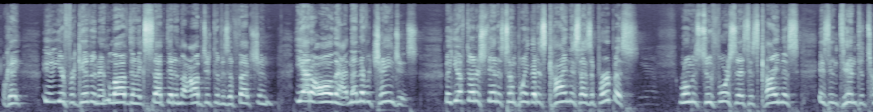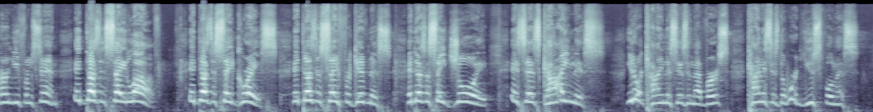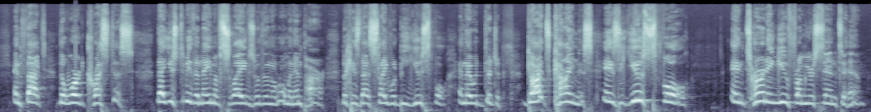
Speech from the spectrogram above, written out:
Okay? You're forgiven and loved and accepted and the object of his affection. Yeah, to all that, and that never changes. But you have to understand at some point that his kindness has a purpose. Romans 2 4 says his kindness is intended to turn you from sin. It doesn't say love. It doesn't say grace. It doesn't say forgiveness. It doesn't say joy. It says kindness. You know what kindness is in that verse? Kindness is the word usefulness. In fact, the word Christus. That used to be the name of slaves within the Roman Empire because that slave would be useful. And they would God's kindness is useful in turning you from your sin to him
